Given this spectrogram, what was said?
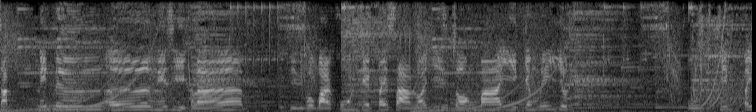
สักนิดนึง เออ นี่สี่ครับ 46 บาทคูณ 7 ไป 322 มาอีกยังไม่หยุด คูณ10ไป 165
